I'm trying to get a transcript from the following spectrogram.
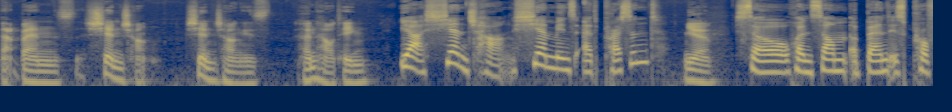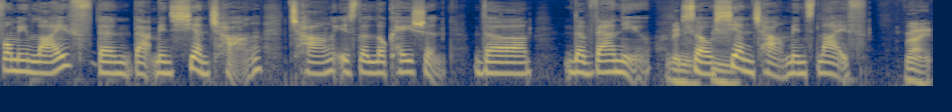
that band's 现场,现场 is 很好听. Yeah, 现场,现 means at present. Yeah. So when some a band is performing live, then that means 现场. Chang is the location, the the venue. Venue, So mm. 现场 means live. Right.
